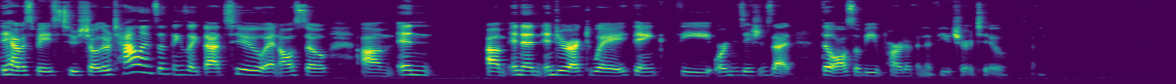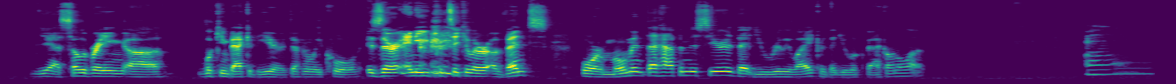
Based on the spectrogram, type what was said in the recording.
they have a space to show their talents and things like that too and also um, in um, in an indirect way thank the organizations that they'll also be part of in the future too Yeah, celebrating, uh, looking back at the year, definitely cool. Is there any particular event or moment that happened this year that you really like or that you look back on a lot? Um,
